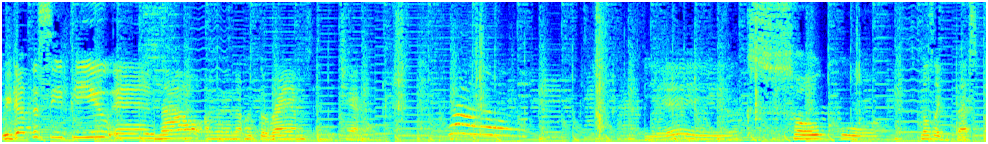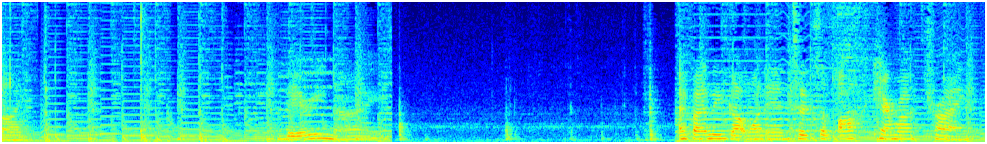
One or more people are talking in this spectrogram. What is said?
We got the CPU in. Now I'm gonna put the RAMs in the channel. Wow! Yay, looks so cool. Smells like Best Buy. Very nice. I finally got one in, took some off-camera trying.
